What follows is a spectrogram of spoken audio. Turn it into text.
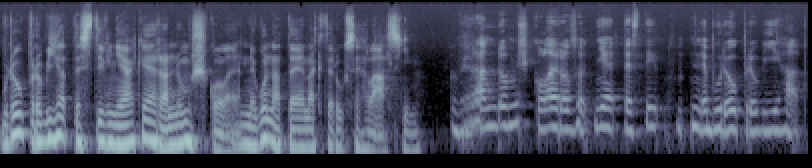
Budou probíhat testy v nějaké random škole nebo na té, na kterou se hlásím? V random škole rozhodně testy nebudou probíhat.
